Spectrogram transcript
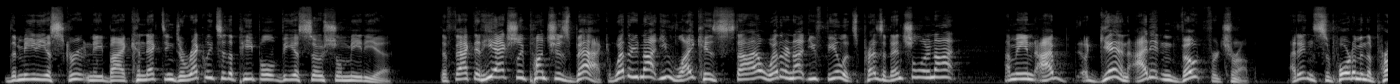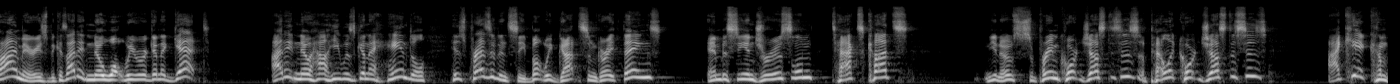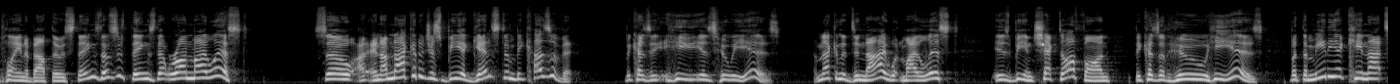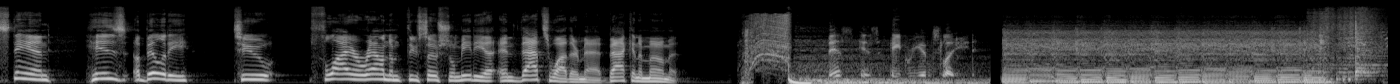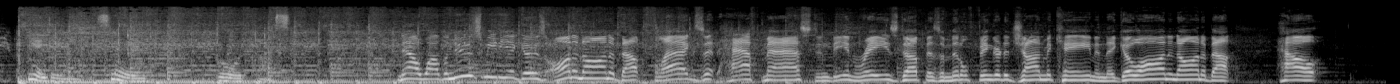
the media scrutiny by connecting directly to the people via social media. The fact that he actually punches back, whether or not you like his style, whether or not you feel it's presidential or not. I mean, I again, I didn't vote for Trump. I didn't support him in the primaries because I didn't know what we were going to get. I didn't know how he was going to handle his presidency, but we've got some great things. Embassy in Jerusalem, tax cuts, you know, Supreme Court justices, appellate court justices. I can't complain about those things. Those are things that were on my list. So, and I'm not going to just be against him because of it, because he is who he is. I'm not going to deny what my list is being checked off on because of who he is. But the media cannot stand his ability to fly around him through social media, and that's why they're mad. Back in a moment. This is Adrian Slade. Slade Broadcast. Now, while the news media goes on and on about flags at half mast and being raised up as a middle finger to John McCain, and they go on and on about how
